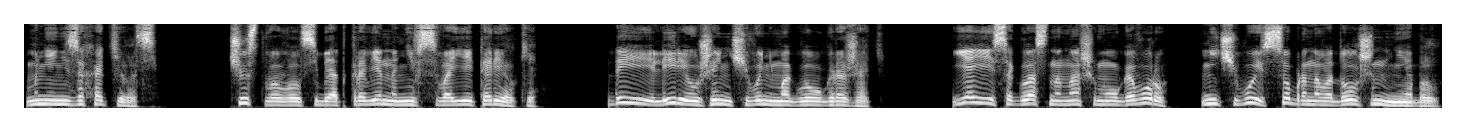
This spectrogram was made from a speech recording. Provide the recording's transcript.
мне не захотелось. Чувствовал себя откровенно не в своей тарелке. Да и Лире уже ничего не могло угрожать. Я ей, согласно нашему уговору, ничего из собранного должен не был.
